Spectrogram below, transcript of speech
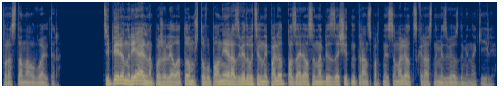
простонал Вальтер. Теперь он реально пожалел о том, что, выполняя разведывательный полет, позарился на беззащитный транспортный самолет с красными звездами на киле.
